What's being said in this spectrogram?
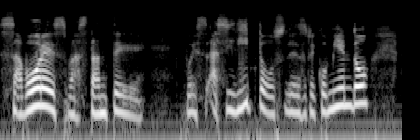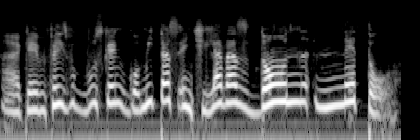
sabores bastante pues aciditos. Les recomiendo uh, que en Facebook busquen gomitas enchiladas Don Neto.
